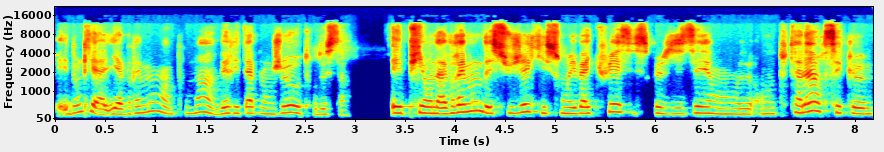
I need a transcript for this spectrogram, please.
Et donc, il y, a, il y a vraiment, pour moi, un véritable enjeu autour de ça. Et puis, on a vraiment des sujets qui sont évacués. C'est ce que je disais en, en tout à l'heure, c'est que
